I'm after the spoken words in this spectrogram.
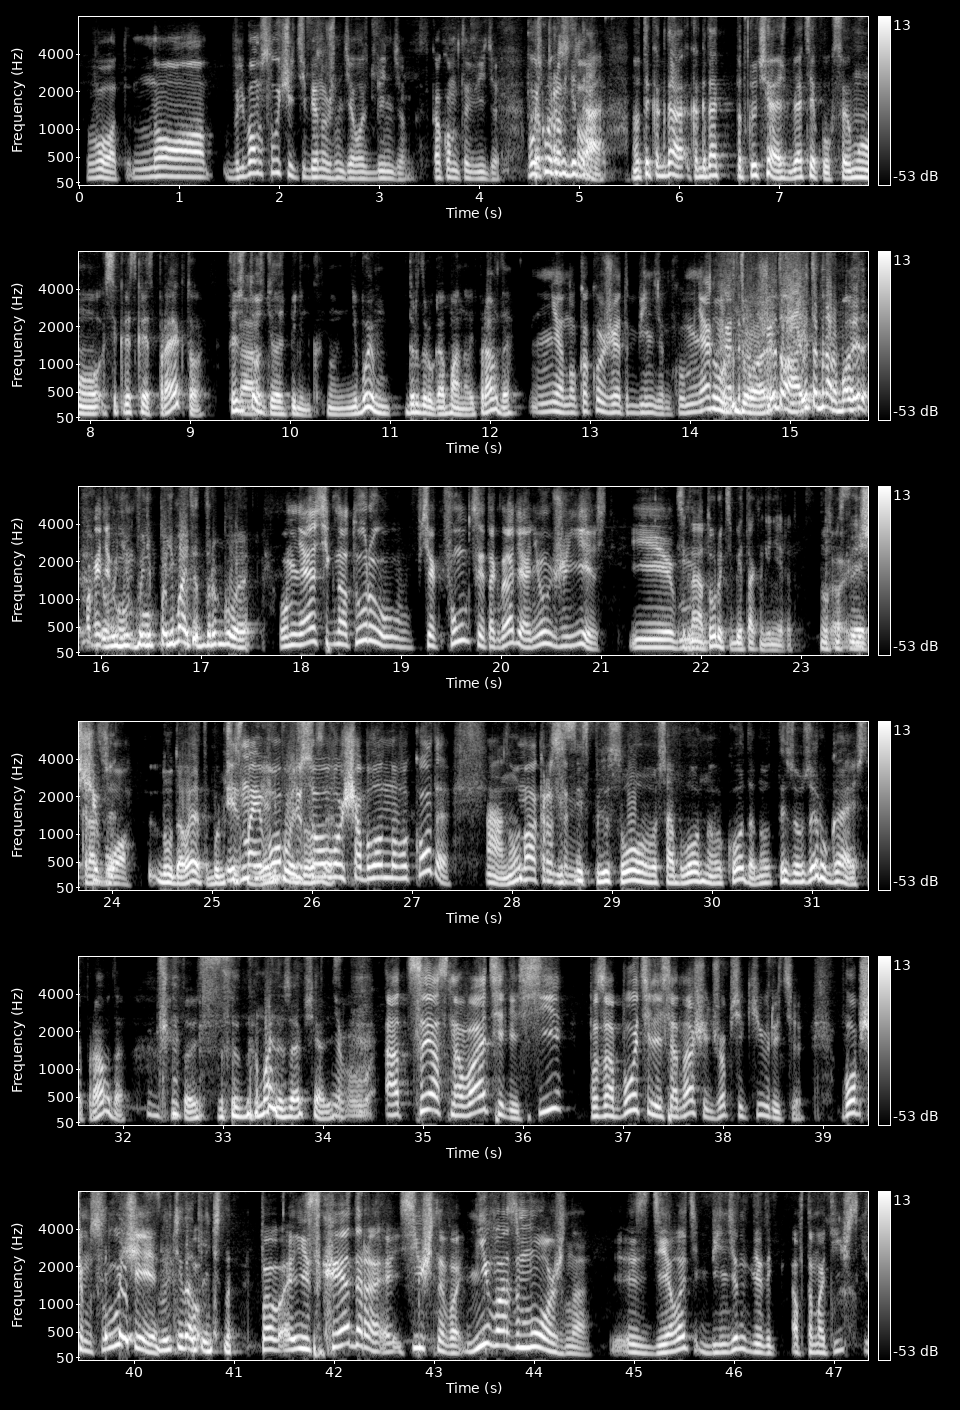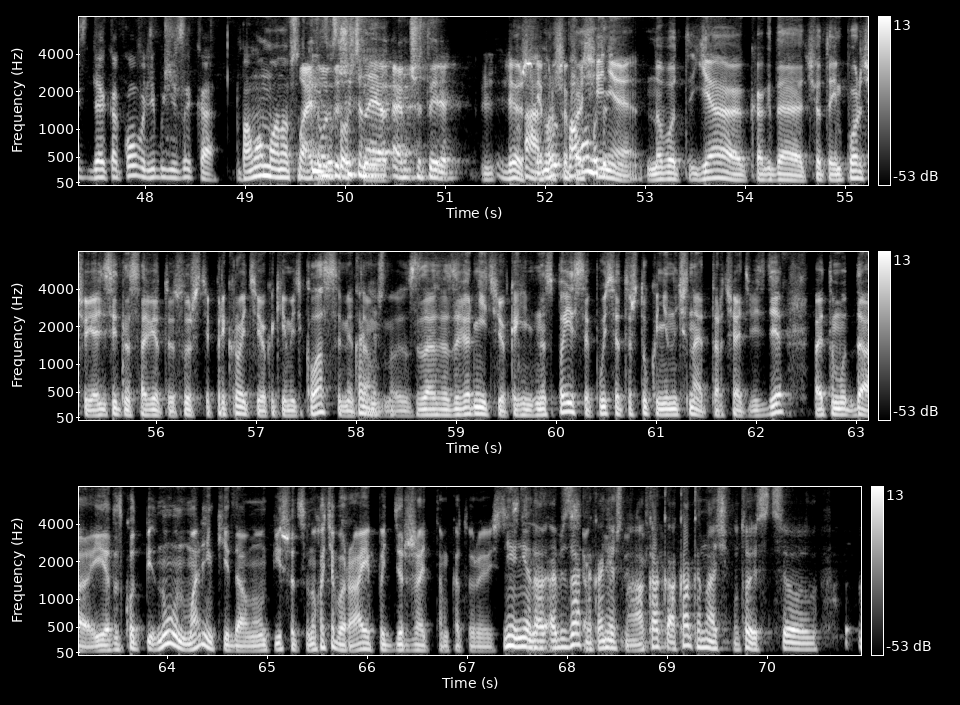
Вот. Но в любом случае тебе нужно делать биндинг в каком-то виде. В Пусть каком-то виде, простой. да. Но ты когда, когда подключаешь библиотеку к своему Secret Scratch проекту, ты же Да. тоже делаешь биндинг. Ну, не будем друг друга обманывать, правда? Не, ну какой же это биндинг? У меня, Ну, да, вообще- да, это нормально. Погоди, вы, не, у- вы не у- понимаете, это другое. у меня сигнатуры у всех функций и так далее, они уже есть. И... Сигнатуры тебе и так нагенерят. Ну, в смысле, Из раз же- чего? Ну, давай это будем Из честны, я не моего плюсового шаблонного кода? А, ну, макросами. из, из плюсового шаблонного кода, ну, ты же уже ругаешься, правда? Ну, То есть нормально же общались. Не, Отцы-основатели C позаботились о нашей job security. В общем случае Звучит отлично. по- из хедера сишного невозможно э, сделать binding для- автоматически для какого-либо языка. По-моему, оно все-таки Поэтому пишите на М4. Леш, А, я ну, прошу прощения, но вот я, когда что-то импорчу, я действительно советую, слушайте, прикройте ее какими-нибудь классами, там, Конечно. за- заверните ее в какие-нибудь namespace, пусть эта штука не начинает торчать везде, поэтому да, и этот код, ну, он маленький, да, но он пишется, ну, хотя бы RAI поддержать там, который... Не, не, да, естественно, обязательно, конечно. А как, а как иначе? Ну, то есть, э,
